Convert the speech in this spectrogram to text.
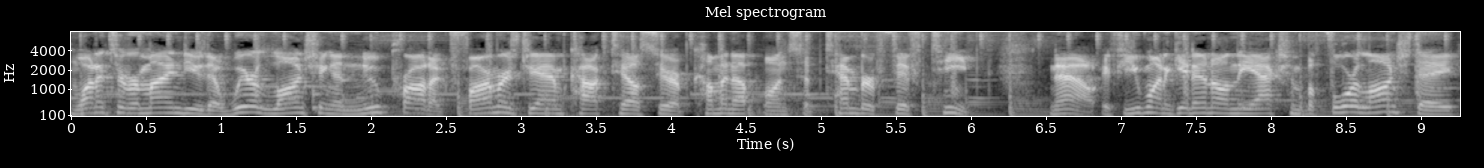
Wanted to remind you that we're launching a new product, Farmers Jam Cocktail Syrup, coming up on September 15th. Now, if you want to get in on the action before launch day,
